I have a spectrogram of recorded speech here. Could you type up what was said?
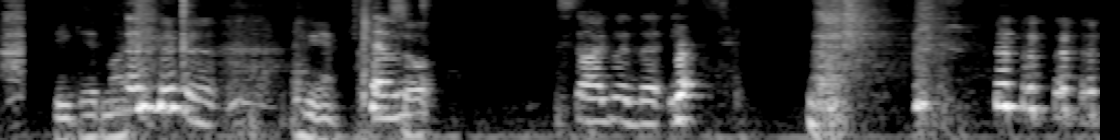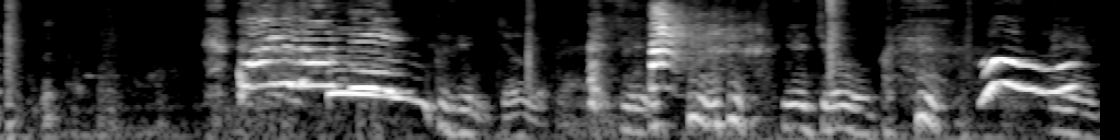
Big head much. anyway, Don't so start with the it's. Why are you laughing? because you're a joke, right? you're a joke. Um,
